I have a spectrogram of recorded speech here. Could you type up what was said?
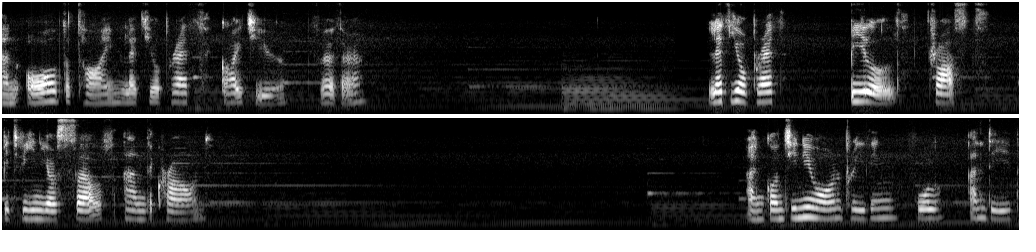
And all the time let your breath guide you further. Let your breath build trust between yourself and the ground. And continue on breathing full and deep.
